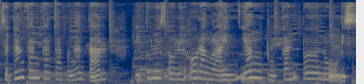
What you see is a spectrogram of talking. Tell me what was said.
sedangkan kata pengantar ditulis oleh orang lain yang bukan penulis.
